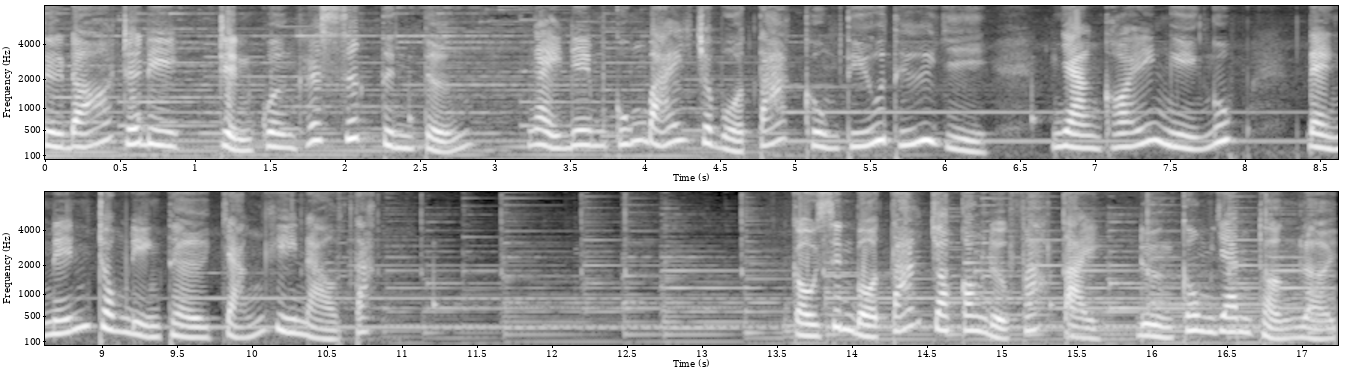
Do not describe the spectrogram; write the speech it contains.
Từ đó trở đi, Trịnh Quân hết sức tin tưởng, ngày đêm cúng bái cho Bồ Tát không thiếu thứ gì, nhang khói nghi ngút, đèn nến trong điện thờ chẳng khi nào tắt. Cầu xin Bồ Tát cho con được phát tài, đường công danh thuận lợi.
